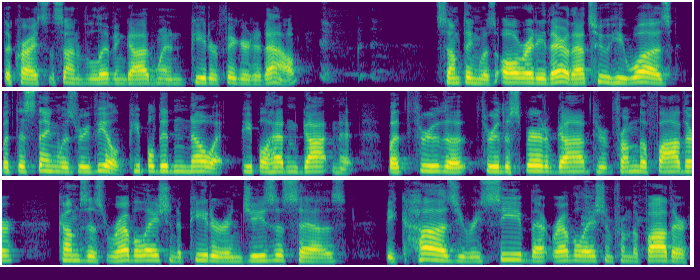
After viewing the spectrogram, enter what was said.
the Christ, the Son of the living God, when Peter figured it out. Something was already there. That's who he was, but this thing was revealed. People didn't know it, people hadn't gotten it. but through the, through the Spirit of God, through, from the Father, comes this revelation to Peter, and Jesus says, Because you received that revelation from the Father,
